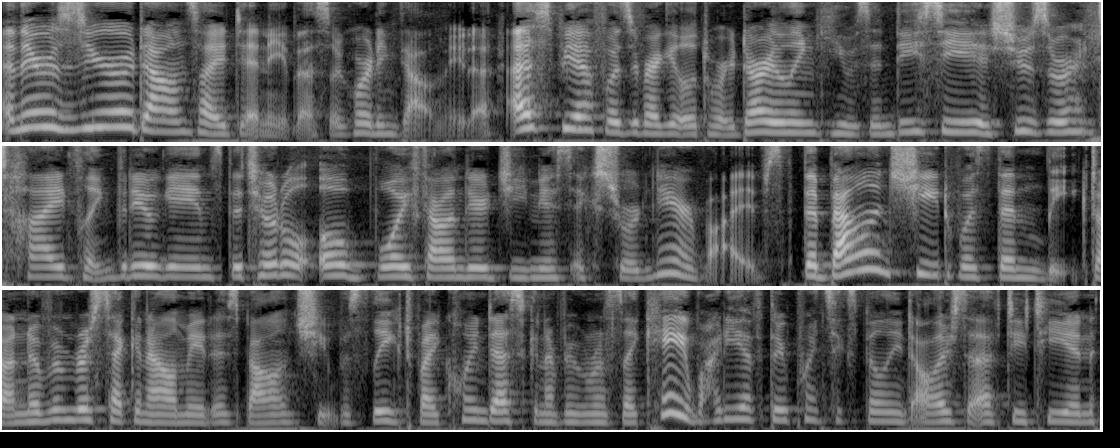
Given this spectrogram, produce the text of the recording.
And there was zero downside to any of this, according to Alameda. SBF was a regulatory darling. He was in DC, his shoes were untied, playing video games, the total oh boy founder genius extraordinaire vibes. The balance sheet was then leaked. On November 2nd, Alameda's balance sheet was leaked by Coindesk, and everyone was like, hey, why do you have $3.6 billion of FTT and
